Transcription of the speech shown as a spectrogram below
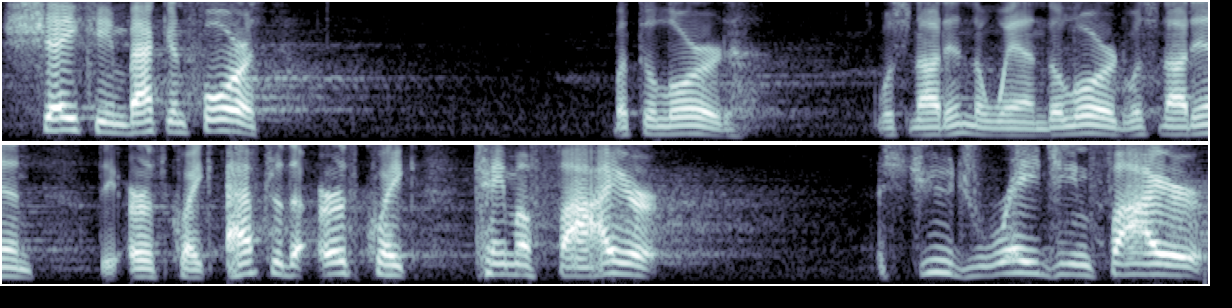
shaking back and forth. But the Lord was not in the wind, the Lord was not in the earthquake. After the earthquake came a fire, this huge raging fire,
